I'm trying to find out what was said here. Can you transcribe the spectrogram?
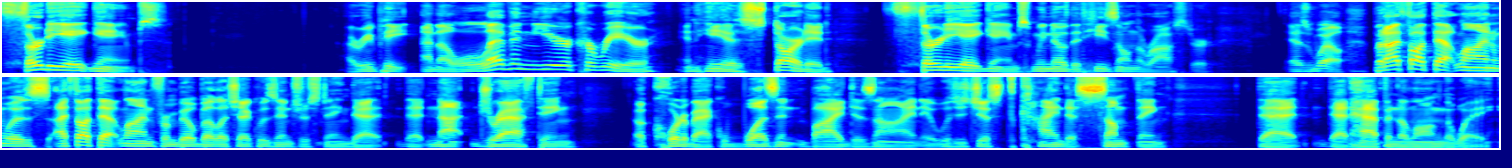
38 games. I repeat, an 11 year career, and he has started 38 games. We know that he's on the roster as well. But I thought that line was I thought that line from Bill Belichick was interesting that that not drafting a quarterback wasn't by design. It was just kind of something that that happened along the way.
